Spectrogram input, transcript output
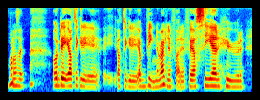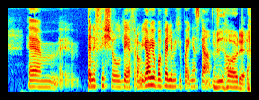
På något sätt. Och det, jag, tycker det, är- jag, tycker det, jag brinner verkligen för det för jag ser hur ehm, beneficial det är för dem. Jag jobbar väldigt mycket på engelska. Vi hör det.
